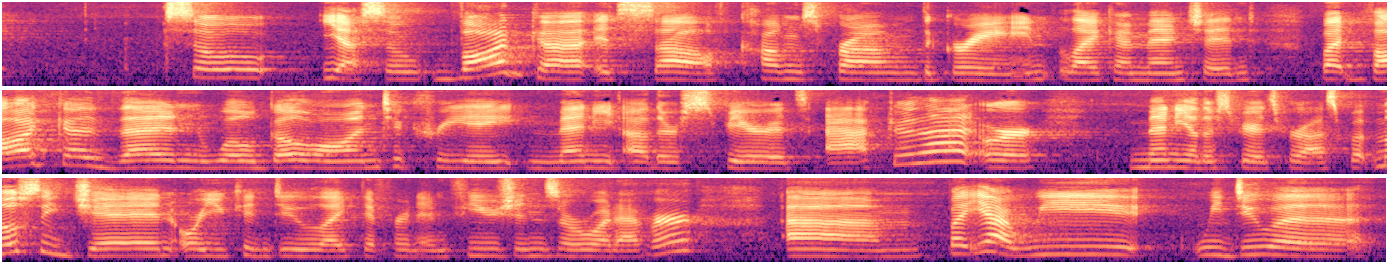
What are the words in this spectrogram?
so yeah, so vodka itself comes from the grain, like I mentioned, but vodka then will go on to create many other spirits after that, or many other spirits for us, but mostly gin, or you can do like different infusions or whatever. Um, but yeah, we we do a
